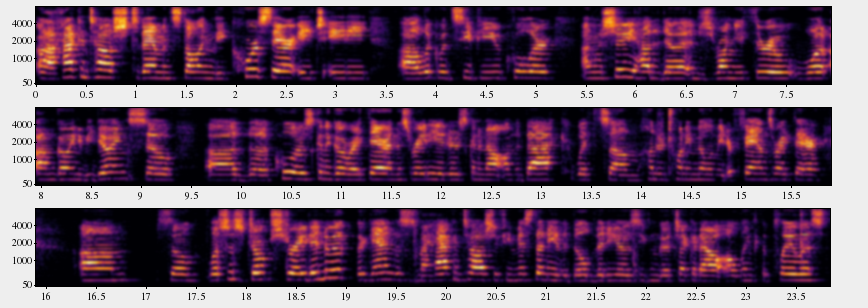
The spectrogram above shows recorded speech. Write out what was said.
uh, Hackintosh. Today I'm installing the Corsair H80 uh, liquid CPU cooler. I'm going to show you how to do it and just run you through what I'm going to be doing. So uh, the cooler is going to go right there and this radiator is going to mount on the back with some 120 millimeter fans right there. Um, so let's just jump straight into it. Again, this is my Hackintosh. If you missed any of the build videos, you can go check it out. I'll link the playlist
